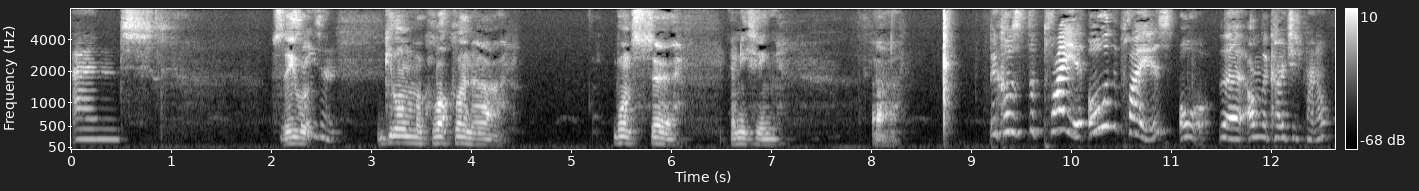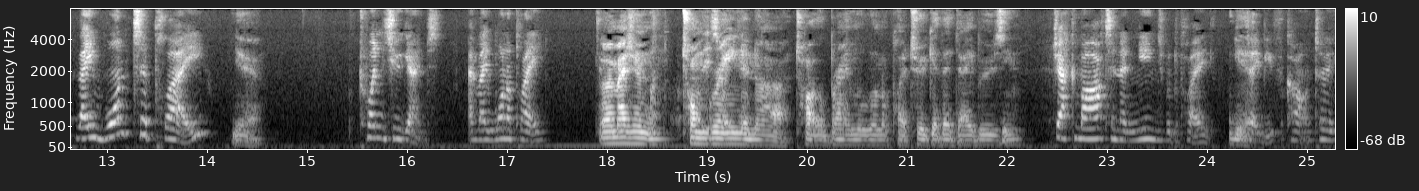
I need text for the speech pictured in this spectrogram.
and See the what season. Gillon McLachlan uh, wants to anything. Uh, Because the player, all the players, or the on the coaches panel, they want to play yeah. twenty-two games, and they want to play. So I imagine Tom Green weekend. and uh, Tyler Brown will want to play too, get their debuts in. Jack Martin and Newnes would have played Yeah. debut for Carlton too,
